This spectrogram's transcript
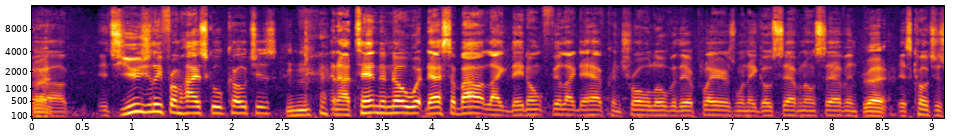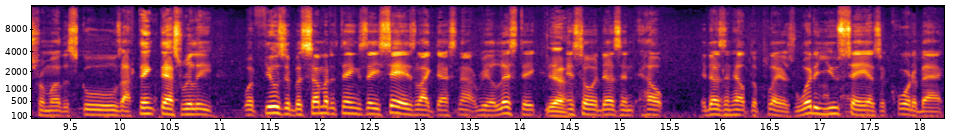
Uh, Right. it's usually from high school coaches, Mhm. and I tend to know what that's about. Like they don't feel like they have control over their players when they go seven on seven. Right. It's coaches from other schools. I think that's really what fuels it. But some of the things they say is like that's not realistic. Yeah. And so it doesn't help. It doesn't help the players. What do you say as a quarterback?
